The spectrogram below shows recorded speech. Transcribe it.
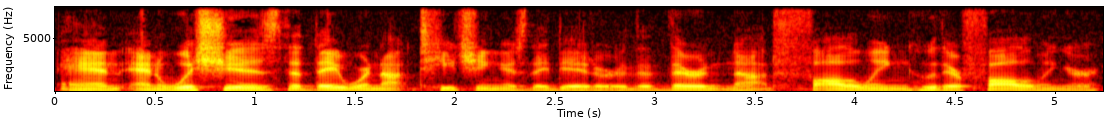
and, and wishes that they were not teaching as they did or that they're not following who they're following or,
